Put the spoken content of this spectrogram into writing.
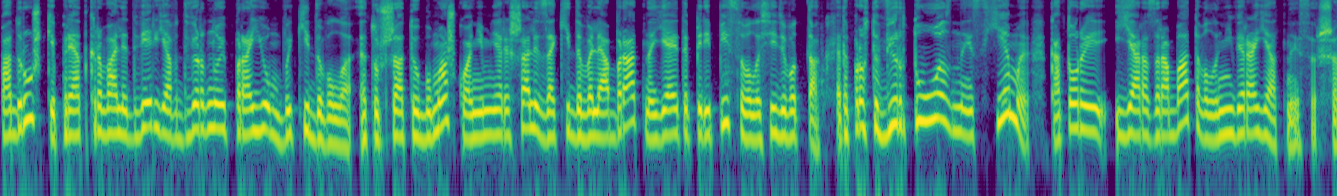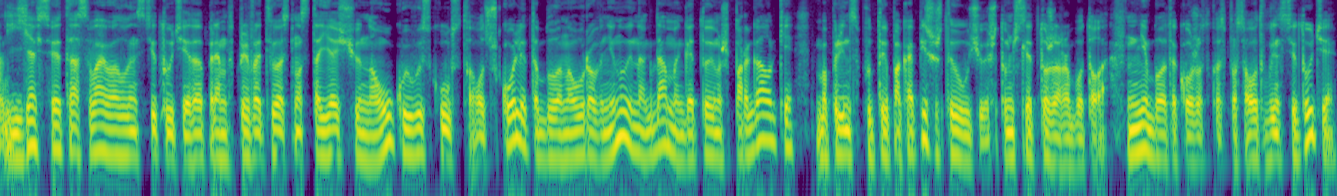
подружки, приоткрывали дверь, я в дверной проем выкидывала эту сжатую бумажку, они мне решали, закидывали обратно, я это переписывала, сидя вот так. Это просто виртуозные схемы, которые я разрабатывала, невероятные совершенно. Я все это осваивал в институте. Это прям превратилось в настоящую науку и в искусство. Вот в школе это было на уровне, ну, иногда мы готовим шпаргалки. По принципу, ты пока пишешь, ты выучиваешь. В том числе это тоже работало. Не было такого жесткого спроса. А вот в институте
